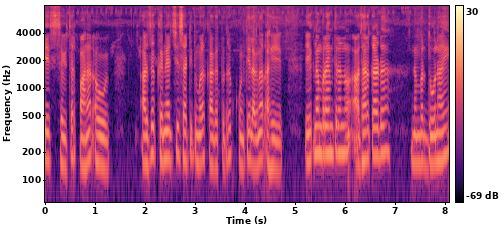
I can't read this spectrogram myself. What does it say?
ते सविस्तर पाहणार आहोत. अर्ज करण्याच्यासाठी तुम्हाला कागदपत्र कोणते लागणार आहेत? एक नंबर आहे मित्रांनो आधार कार्ड नंबर दोन आहे.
